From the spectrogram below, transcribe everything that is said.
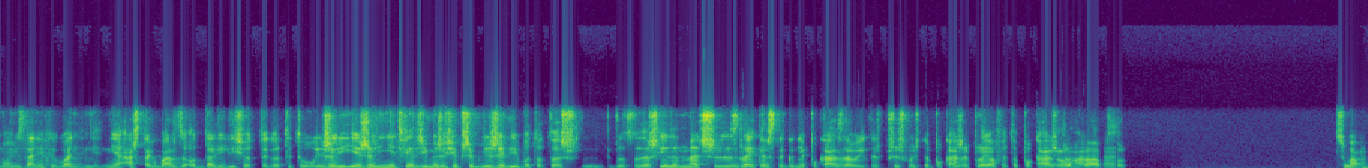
moim zdaniem chyba nie, nie, aż tak bardzo oddalili się od tego tytułu. Jeżeli, jeżeli nie twierdzimy, że się przybliżyli, bo to też, to, to też jeden mecz z Lakers tego nie pokazał i też przyszłość to pokaże, playoffy to pokażą. Ale... Absolut... Słucham?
